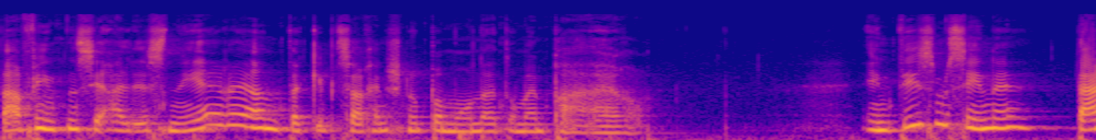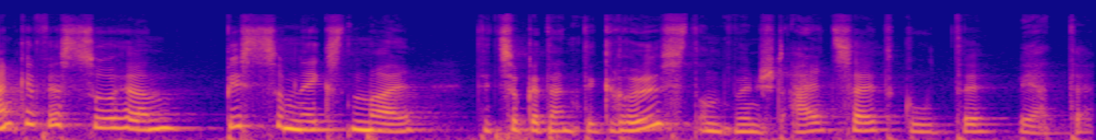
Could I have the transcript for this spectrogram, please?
Da finden Sie alles Nähere und da gibt es auch einen Schnuppermonat um ein paar Euro. In diesem Sinne, danke fürs Zuhören, bis zum nächsten Mal. Die Zuckertante grüßt und wünscht allzeit gute Werte.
